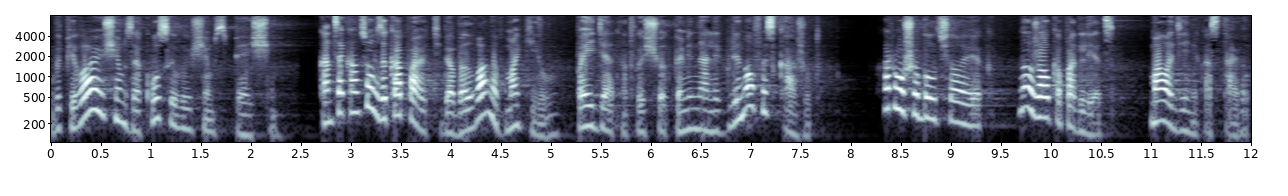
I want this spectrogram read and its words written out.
выпивающим, закусывающим, спящим. В конце концов закопают тебя, болвана, в могилу, поедят на твой счет поминальных блинов и скажут. Хороший был человек, но жалко подлец, мало денег оставил.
